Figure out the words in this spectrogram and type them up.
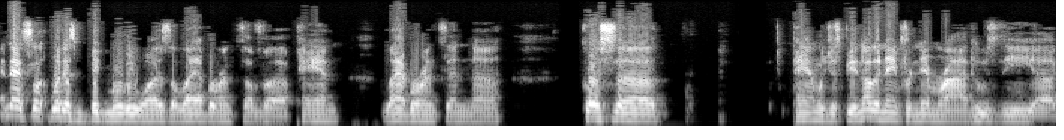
And that's what his big movie was the labyrinth of uh, pan labyrinth. And uh, of course Pan would just be another name for Nimrod, who's the uh,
